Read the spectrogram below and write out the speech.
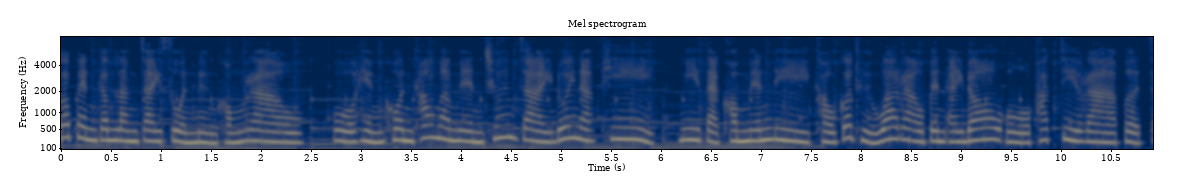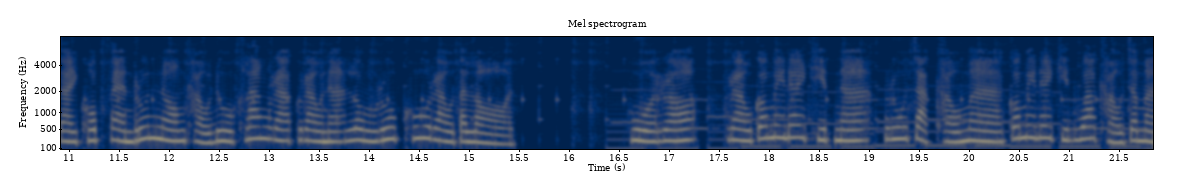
ก็เป็นกำลังใจส่วนหนึ่งของเรา โอเห็นคนเข้ามาเมนชื่นใจด้วยนะพี่ มีแต่คอมเมนต์ดี เขาก็ถือว่าเราเป็นไอดอล โอพักจีราเปิดใจคบแฟนรุ่นน้องเขาดูคลั่งรักเรานะลงรูปคู่เราตลอด หัวเราะ เราก็ไม่ได้คิดนะ รู้จักเขามาก็ไม่ได้คิดว่าเขาจะมา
